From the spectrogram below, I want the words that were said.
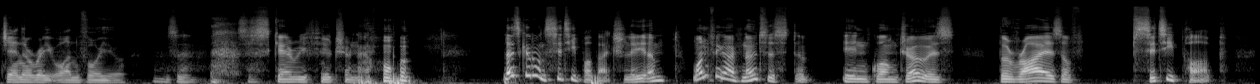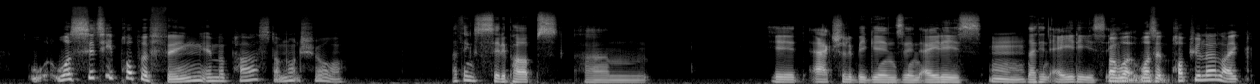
generate one for you. it's a it's a scary future now. Let's get on city pop. Actually, um, one thing I've noticed uh, in Guangzhou is the rise of city pop. Was city pop a thing in the past? I'm not sure. I think city pops. Um, it actually begins in 80s, Mm. 1980s. But what was it popular like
